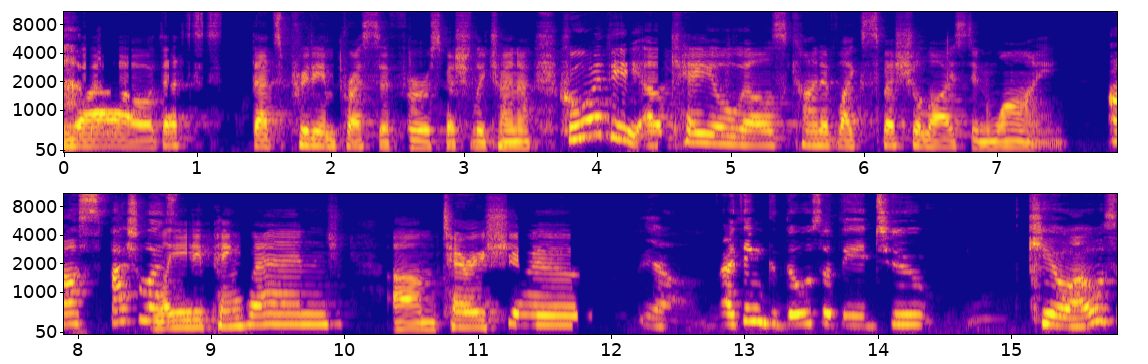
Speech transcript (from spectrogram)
wow, that's that's pretty impressive for especially China. Who are the uh, KOLs kind of like specialized in wine? Uh, specialized Lady Penguin, um, Terry Xu. Yeah, I think those are the two KOLs,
